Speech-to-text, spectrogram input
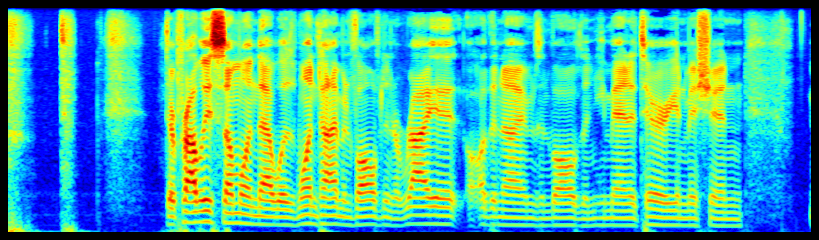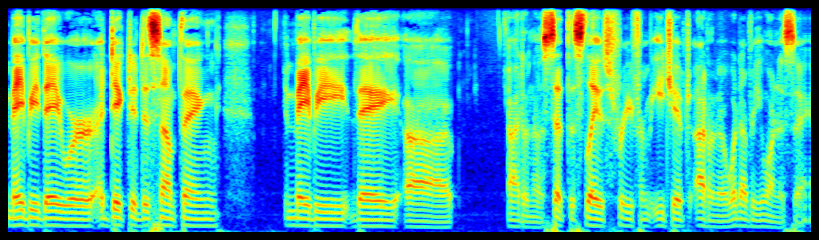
They're probably someone that was one time involved in a riot, other times involved in humanitarian mission. Maybe they were addicted to something. Maybe they, uh, I don't know, set the slaves free from Egypt. I don't know, whatever you want to say.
